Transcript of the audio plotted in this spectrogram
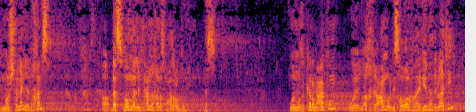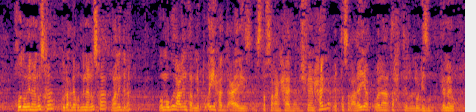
ما هوش ثمانية ده خمسة. آه بس هم الامتحان من خمس محاضرات دول بس. والمذكرة معاكم والأخ عمرو بيصورها وهيجيبها دلوقتي. خدوا منها نسخة كل واحد ياخد منها نسخة وهندي لك وموجود على الإنترنت وأي حد عايز يستفسر عن حاجة مش فاهم حاجة يتصل عليا ولا تحت الإذن كما يقال.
